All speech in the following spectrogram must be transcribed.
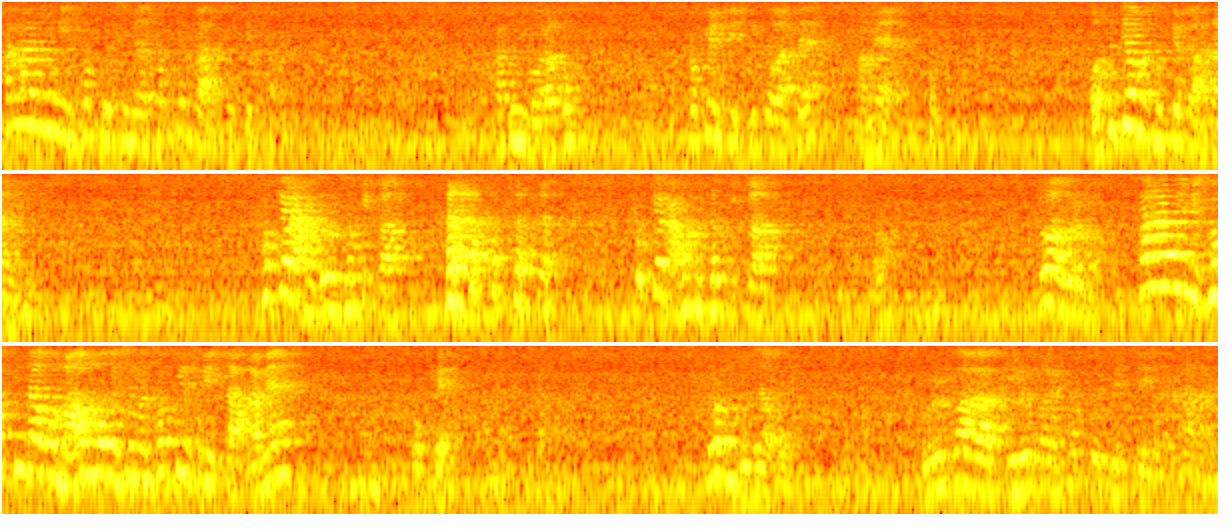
하나님이 섞으시면 섞일까 안 섞일까? 하빈이 뭐라고? 섞일 수 있을 것 같아? 아멘. 어떻게 하면 섞일까 하나님이? 섞여라 그럼 섞일까? 섞여라 하면 섞일까? 어? 좋아 그러면 하나님이 섞인다고 마음 먹으시면 섞일 수 있다. 아멘. 오케이. 아멘. 그럼 보자고. 물과 기름을 섞으실 수 있는 하나님.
